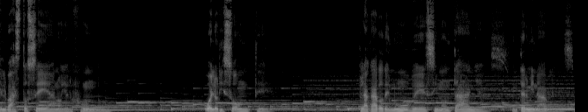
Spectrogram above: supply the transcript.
el vasto océano y el fondo, o el horizonte plagado de nubes y montañas interminables.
